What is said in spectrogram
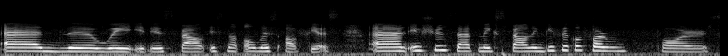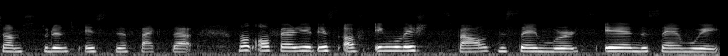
and the way it is spelled is not always obvious. And issues that make spelling difficult for for some students is the fact that not all varieties of English spell the same words in the same way.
